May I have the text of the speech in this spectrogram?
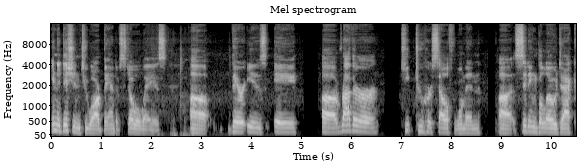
in addition to our band of stowaways, uh, there is a uh, rather keep to herself woman uh, sitting below deck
